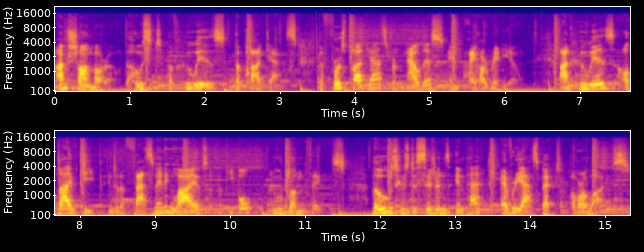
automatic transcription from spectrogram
I'm Sean Morrow, the host of Who Is the Podcast, the first podcast from NowThis and iHeartRadio. On Who Is, I'll dive deep into the fascinating lives of the people who run things, those whose decisions impact every aspect of our lives.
